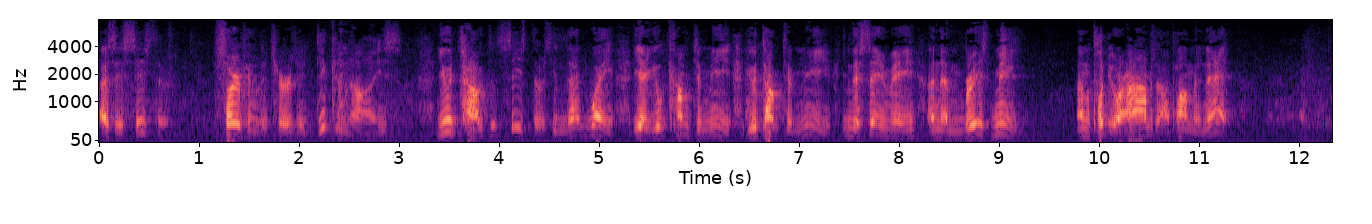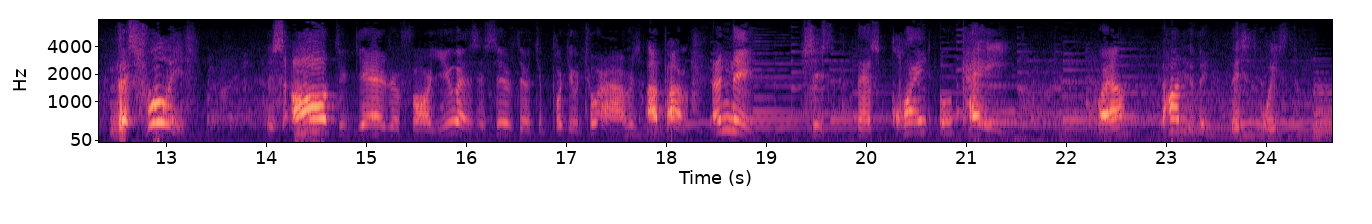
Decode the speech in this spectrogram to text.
as a sister, serving the church, a deaconess, you talk to sisters in that way. Yeah, you come to me, you talk to me in the same way and embrace me and put your arms upon my neck. That's foolish. It's all together for you as a sister to put your two arms upon any sister. That's quite okay. Well, how do you think? This is wisdom.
